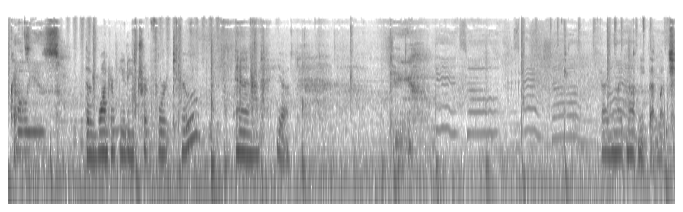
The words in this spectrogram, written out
Okay. I'll use The Wander Beauty Trip for Two. And yeah. okay. Yeah, you might not need that much.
